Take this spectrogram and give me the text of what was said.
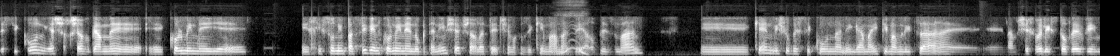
בסיכון, יש עכשיו גם אה, אה, כל מיני אה, חיסונים פסיביים, כל מיני נוגדנים שאפשר לתת שמחזיקים מעמד mm. הרבה זמן. אה, כן, מישהו בסיכון, אני גם הייתי ממליצה אה, אה, להמשיך ולהסתובב עם,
